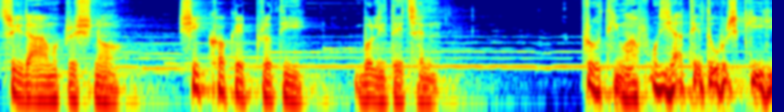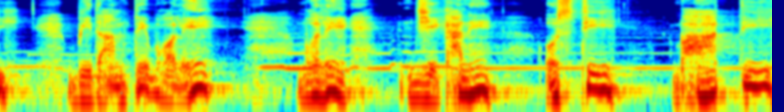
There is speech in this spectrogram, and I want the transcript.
শ্রীরামকৃষ্ণ শিক্ষকের প্রতি বলিতেছেন, প্রতিমা পূজাতে দোষ কি? বেদান্তে বলে বলে যেখানে অস্থি ভাতি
